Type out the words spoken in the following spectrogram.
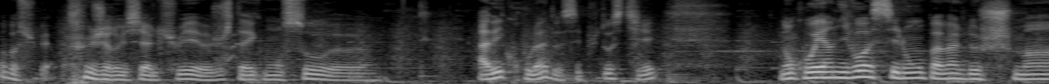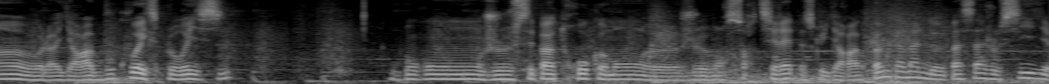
Oh bah super, j'ai réussi à le tuer euh, juste avec mon saut euh, avec roulade, c'est plutôt stylé. Donc ouais, un niveau assez long, pas mal de chemins, euh, voilà, il y aura beaucoup à explorer ici. Donc on, je sais pas trop comment je m'en sortirai parce qu'il y aura quand même pas mal de passages aussi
